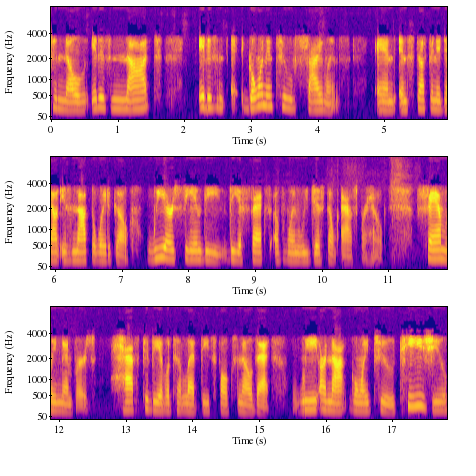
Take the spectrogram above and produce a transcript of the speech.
to know it is not it is going into silence and and stuffing it down is not the way to go. We are seeing the the effects of when we just don't ask for help. Family members have to be able to let these folks know that we are not going to tease you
